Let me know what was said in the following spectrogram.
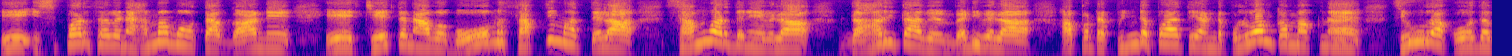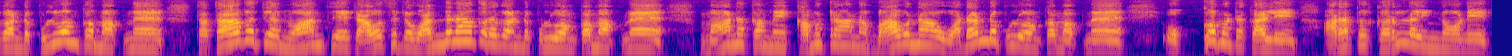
ඒ ස්පර්ශ වෙන හැම මොහොතක් ගානේ ඒ චේතනාව බොහොම ශක්තිමත් වෙලා සංවර්ධනය වෙලා ධාරිතාවෙන් වැඩි වෙලා අපට පිණ්ඩපාත යන්න පුළුවන් කමක් නැහැ සිවුරක් හොද ගන්න පුළුවන් කමක් නැහැ තථාගතයන් වහන්සේට අවසට වන්දනා කරගන්න පුළුවන් කමක් නැහැ. මානකම මේ කමඨාන භාවනාව වඩන්න පුළුවන් කමක් නැහැ. ඔක්කොමට කලින් අරක කරලා ඉන්න ඕනේ.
